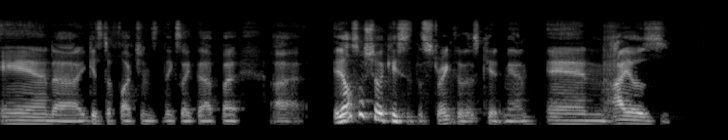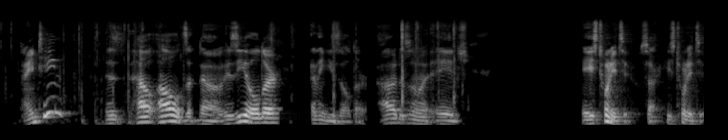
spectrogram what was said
and uh, he gets deflections and things like that. But uh, it also showcases the strength of this kid, man. And Ayo's 19? Is how, how old is it? No, is he older? I think he's older. How does what age? He's 22. Sorry, he's 22.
